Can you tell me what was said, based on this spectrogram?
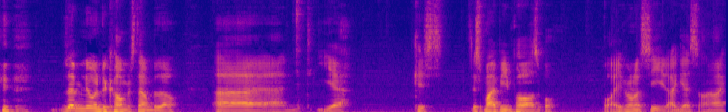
let me know in the comments down below. Uh, and yeah, because this might be impossible. If you want to see it, I guess I,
